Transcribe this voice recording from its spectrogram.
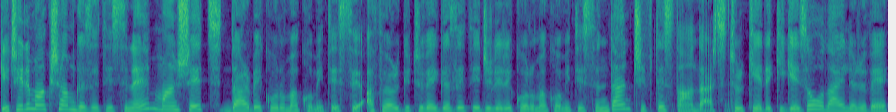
Geçelim akşam gazetesine. Manşet darbe koruma komitesi. Af örgütü ve gazetecileri koruma komitesinden çifte standart. Türkiye'deki gezi olayları ve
